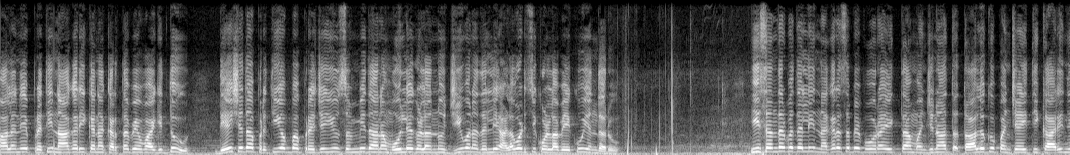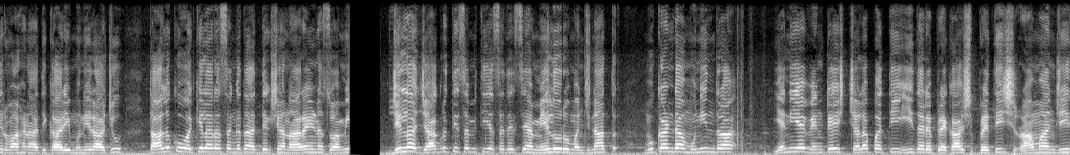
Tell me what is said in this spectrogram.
ಪಾಲನೆ ಪ್ರತಿ ನಾಗರಿಕನ ಕರ್ತವ್ಯವಾಗಿದ್ದು ದೇಶದ ಪ್ರತಿಯೊಬ್ಬ ಪ್ರಜೆಯೂ ಸಂವಿಧಾನ ಮೌಲ್ಯಗಳನ್ನು ಜೀವನದಲ್ಲಿ ಅಳವಡಿಸಿಕೊಳ್ಳಬೇಕು ಎಂದರು. ಈ ಸಂದರ್ಭದಲ್ಲಿ ನಗರಸಭೆ ಪೌರಾಯುಕ್ತ ಮಂಜುನಾಥ್, ತಾಲೂಕು ಪಂಚಾಯಿತಿ ಕಾರ್ಯನಿರ್ವಹಣಾಧಿಕಾರಿ ಮುನಿರಾಜು, ತಾಲೂಕು ವಕೀಲರ ಸಂಘದ ಅಧ್ಯಕ್ಷ ನಾರಾಯಣಸ್ವಾಮಿ, ಜಿಲ್ಲಾ ಜಾಗೃತಿ ಸಮಿತಿಯ ಸದಸ್ಯ ಮೇಲೂರು ಮಂಜುನಾಥ್, ಮುಖಂಡ ಮುನೀಂದ್ರ, ಎನ್ಎ ವೆಂಕಟೇಶ್, ಚಲಪತಿ ಈದರೆ ಪ್ರಕಾಶ್, ಪ್ರತೀಶ್, ರಾಮಾಂಜಿ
